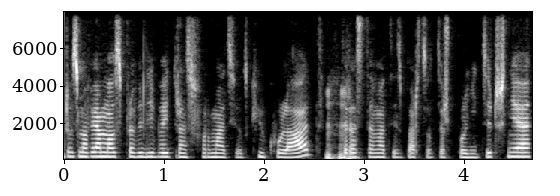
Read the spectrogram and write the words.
rozmawiamy o sprawiedliwej transformacji od kilku lat. Mhm. Teraz temat jest bardzo też politycznie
